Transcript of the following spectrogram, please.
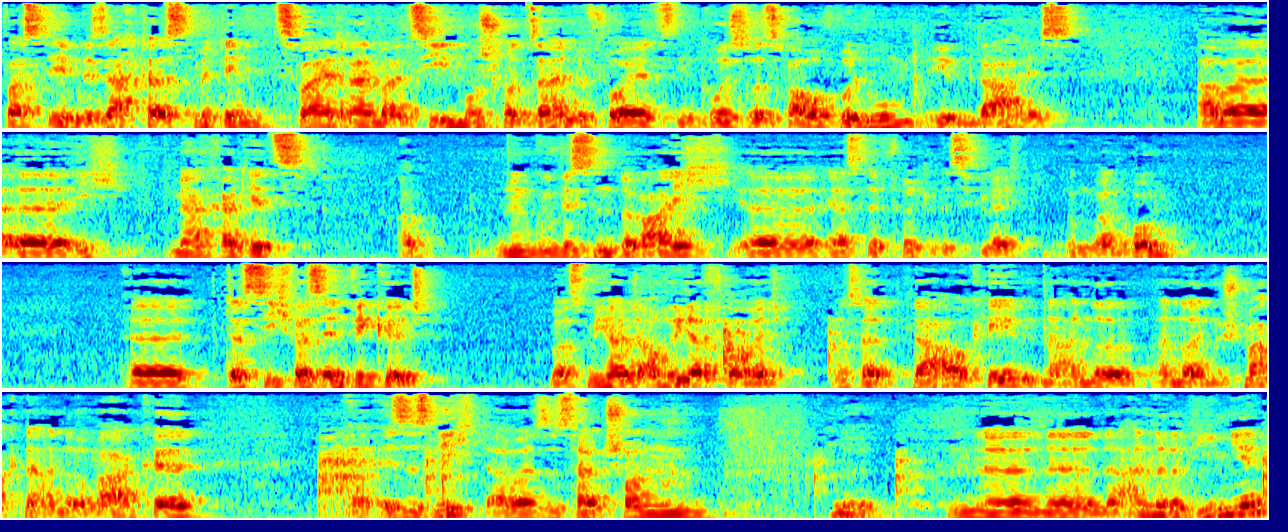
was du eben gesagt hast, mit dem zwei, dreimal ziehen muss schon sein, bevor jetzt ein größeres Rauchvolumen eben da ist. Aber äh, ich merke halt jetzt, ab einem gewissen Bereich, äh, erste Viertel ist vielleicht irgendwann rum, äh, dass sich was entwickelt. Was mich halt auch wieder freut. Das ist halt klar, okay, ein andere, anderer Geschmack, eine andere Marke äh, ist es nicht, aber es ist halt schon eine, eine, eine andere Linie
